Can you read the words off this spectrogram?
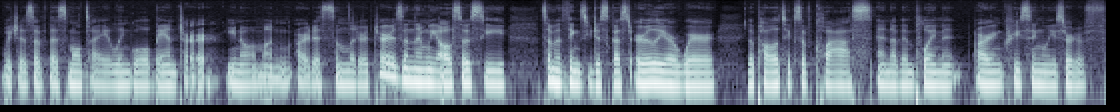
which is of this multilingual banter, you know, among artists and literateurs. And then we also see some of the things you discussed earlier, where the politics of class and of employment are increasingly sort of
